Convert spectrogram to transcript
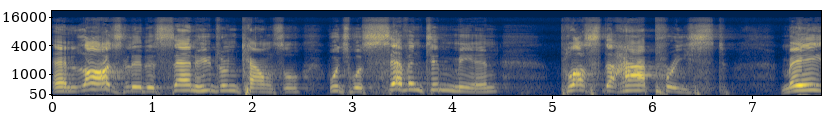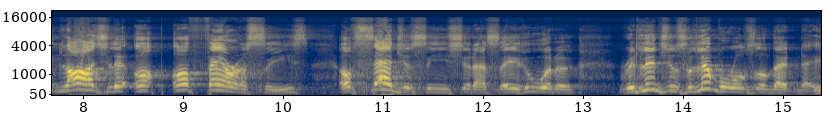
And largely the Sanhedrin Council, which was 70 men plus the high priest, made largely up of Pharisees, of Sadducees, should I say, who were the religious liberals of that day,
